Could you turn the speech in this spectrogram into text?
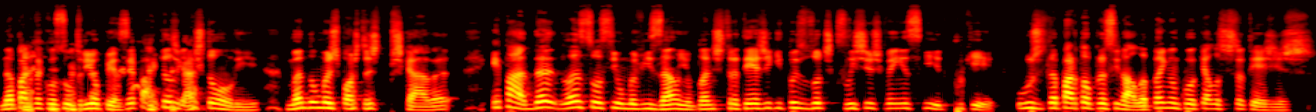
Na parte da consultoria eu penso, epá, aqueles gajos estão ali, mandam umas postas de pescada, epá, lançam assim uma visão e um plano estratégico e depois os outros que se lixem os que vêm a seguir. Porquê? Os da parte operacional apanham com aquelas estratégias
